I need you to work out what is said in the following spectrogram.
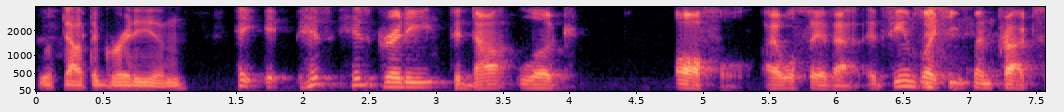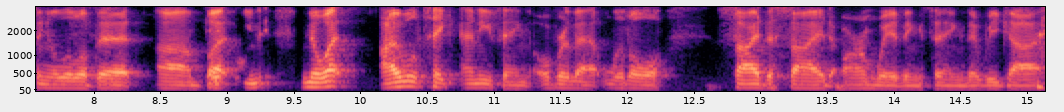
whipped out the griddy. And hey, it, his his griddy did not look awful. I will say that it seems like he's been practicing a little bit, um, but you, you know what? I will take anything over that little side to side arm waving thing that we got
